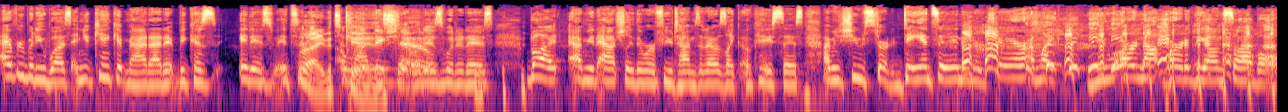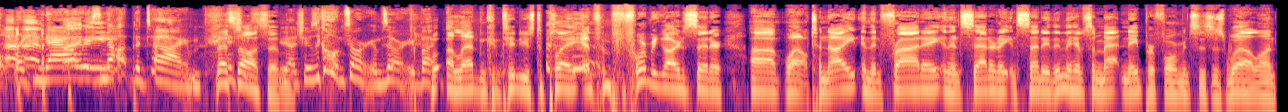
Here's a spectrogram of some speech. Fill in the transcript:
everybody was, and you can't get mad at it because it is. It's a- Right, it's a Latin kids. show. It is what it is. But I mean, Ashley, there were a few times that I was like, okay, sis. I mean, she started dancing in her chair. I'm like, you are not part of the ensemble. Like now is not the time. That's And she's- awesome. Yeah, she was like, oh, I'm sorry, I'm sorry, but. Well, Aladdin continues to play at the Performing Arts Center. Um, well, tonight and then Friday and then Saturday and Sunday. Then they have some matinee performances as well on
